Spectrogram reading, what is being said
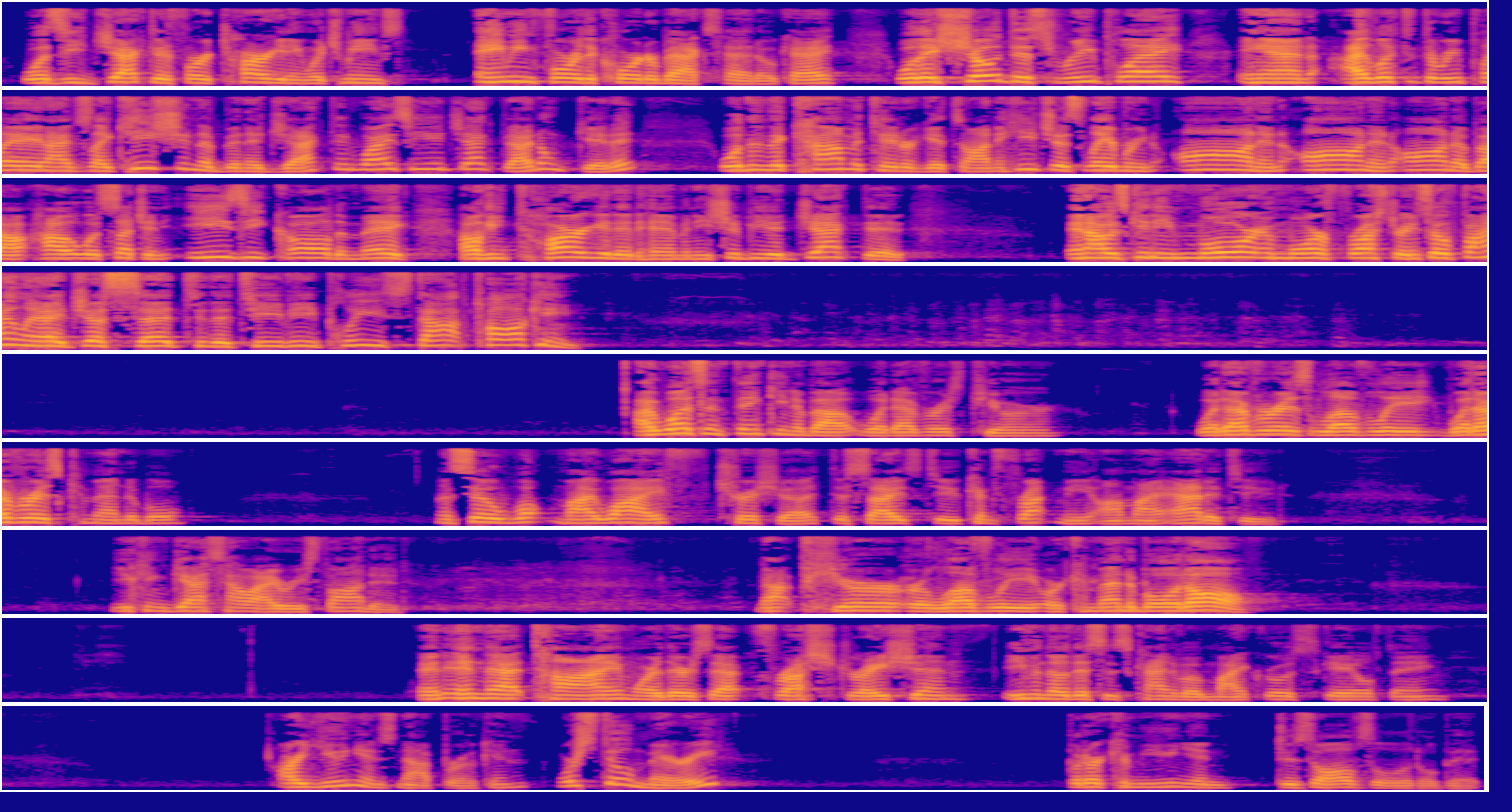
was ejected for targeting, which means aiming for the quarterback's head, okay? Well, they showed this replay, and I looked at the replay and I was like, he shouldn't have been ejected. Why is he ejected? I don't get it. Well, then the commentator gets on and he's just laboring on and on and on about how it was such an easy call to make, how he targeted him and he should be ejected. And I was getting more and more frustrated. So finally, I just said to the TV, please stop talking. I wasn't thinking about whatever is pure, whatever is lovely, whatever is commendable. And so what, my wife, Trisha, decides to confront me on my attitude. You can guess how I responded. Not pure or lovely or commendable at all. And in that time where there's that frustration, even though this is kind of a micro scale thing, Our union's not broken. We're still married, but our communion dissolves a little bit.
